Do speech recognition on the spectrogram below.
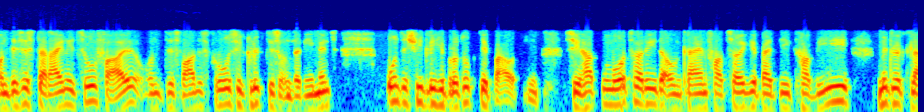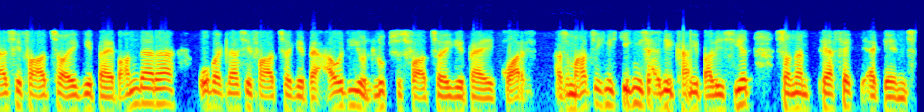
und das ist der reine Zufall und das war das große Glück des Unternehmens, unterschiedliche Produkte bauten. Sie hatten Motorräder und Kleinfahrzeuge bei DKW, Mittelklassefahrzeuge bei Wanderer, Oberklassefahrzeuge bei Audi und Luxusfahrzeuge bei Horch. Also man hat sich nicht gegenseitig kannibalisiert, sondern perfekt ergänzt.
